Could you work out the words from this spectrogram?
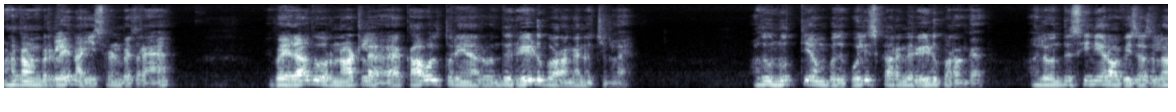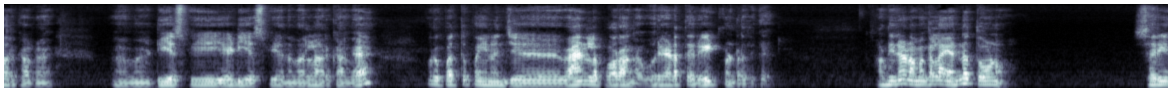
வணக்கம் நண்பர்களே நான் ஈஸ்வரன் பேசுகிறேன் இப்போ ஏதாவது ஒரு நாட்டில் காவல்துறையினர் வந்து ரெய்டு போகிறாங்கன்னு வச்சுங்களேன். அதுவும் நூற்றி ஐம்பது போலீஸ்காரங்க ரெய்டு போகிறாங்க அதில் வந்து சீனியர் ஆஃபீஸர்ஸ் எல்லாம் இருக்காங்க. டிஎஸ்பி ஏடிஎஸ்பி அந்த மாதிரிலாம் இருக்காங்க. ஒரு பத்து பதினஞ்சு வேனில் போகிறாங்க ஒரு இடத்த ரெய்ட் பண்ணுறதுக்கு அப்படின்னா நமக்கெல்லாம் என்ன தோணும்? சரி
